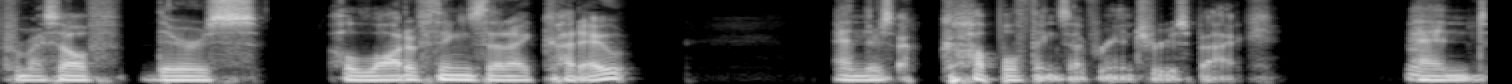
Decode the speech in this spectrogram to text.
for myself, there's a lot of things that I cut out, and there's a couple things I've reintroduced back, Hmm. and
